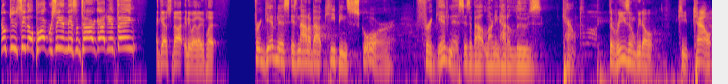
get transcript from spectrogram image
Don't you see the hypocrisy in this entire goddamn thing? I guess not. Anyway, let me play it. Forgiveness is not about keeping score. Forgiveness is about learning how to lose count. The reason we don't keep count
